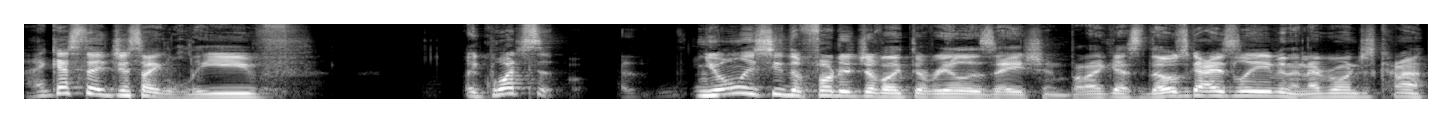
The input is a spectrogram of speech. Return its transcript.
I guess they just like leave. Like, what's you only see the footage of like the realization, but I guess those guys leave, and then everyone just kind of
